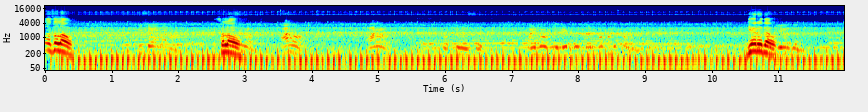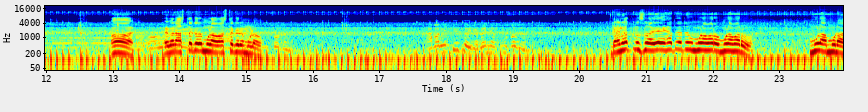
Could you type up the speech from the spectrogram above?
চালাও চালাও গিয়ারে দাও। হ্যাঁ এবার আস্তে করে মুড়াও আস্তে করে মুড়াও। ডাইনাত মশলা এই হাতে একটা মুড়া মারো মুড়া মারো। মুড়া মুড়া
